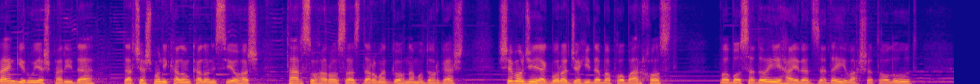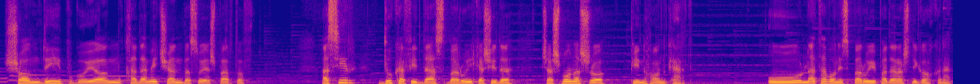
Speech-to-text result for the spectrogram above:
ранги рӯяш парида дар чашмони калон калони сиёҳаш тарсу ҳарос аз даромадгоҳ намудор гашт шивоҷӣ якбора ҷаҳида ба по бархост ва бо садои ҳайратзадаи ваҳшатолуд шондиб гӯён қадами чанд ба сӯяш партофт. Асир ду кафи даст ба рӯй кашида чашмонашро пинҳон кард. Ӯ натавонист ба рӯи падараш нигоҳ кунад.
